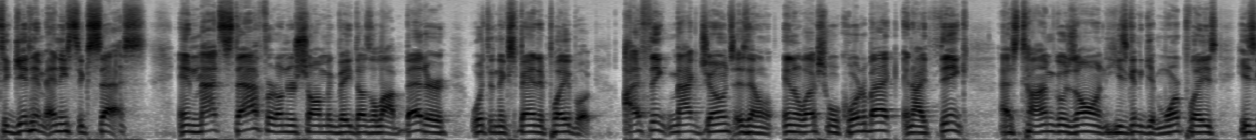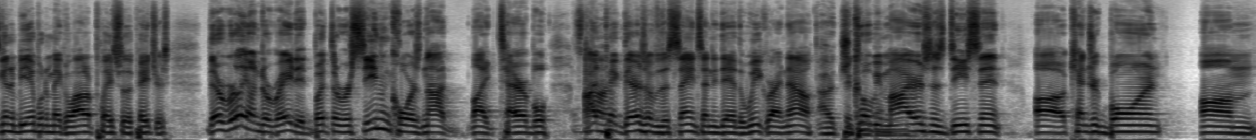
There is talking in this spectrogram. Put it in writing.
to get him any success. And Matt Stafford under Sean McVay does a lot better with an expanded playbook. I think Mac Jones is an intellectual quarterback, and I think as time goes on, he's going to get more plays. He's going to be able to make a lot of plays for the Patriots. They're really underrated, but the receiving core is not like terrible. I'd not. pick theirs over the Saints any day of the week right now. I would pick Jakobi. Meyers is decent. Uh, Kendrick Bourne. Um,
